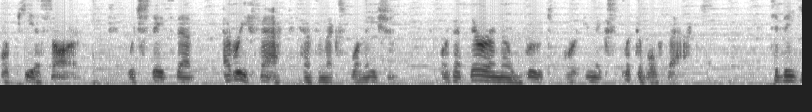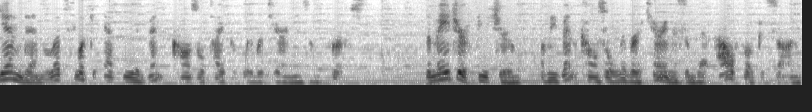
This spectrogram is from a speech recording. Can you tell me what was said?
or PSR, which states that every fact has an explanation, or that there are no brute or inexplicable facts. To begin, then, let's look at the event causal type of libertarianism first. The major feature of event causal libertarianism that I'll focus on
